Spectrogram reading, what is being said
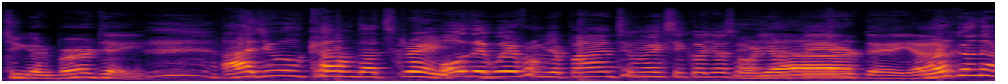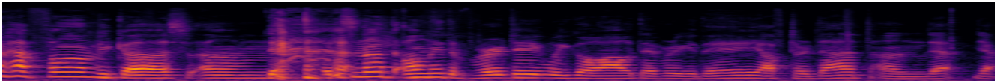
to your birthday. Ah, you will come. That's great. All the way from Japan to Mexico just for your birthday. Yeah. We're gonna have fun because um, it's not only the birthday. We go out every day after that, and yeah, yeah,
